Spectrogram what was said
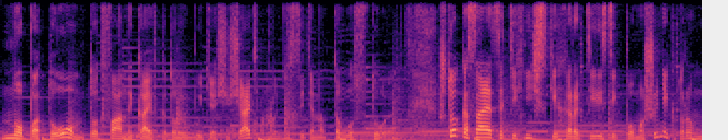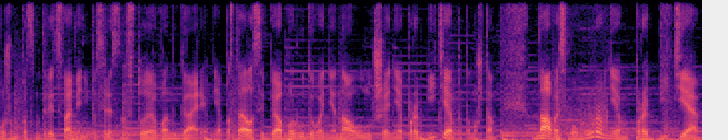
но потом тот фан и кайф, который вы будете ощущать, ну, действительно того стоит. Что касается технических характеристик по машине, которые мы можем посмотреть с вами непосредственно стоя в ангаре. Я поставил себе оборудование на улучшение пробития, потому что на восьмом уровне пробитие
